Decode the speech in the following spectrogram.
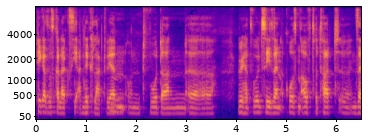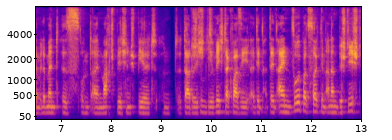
Pegasus-Galaxie angeklagt werden mhm. und wo dann äh, Richard Woolsey seinen großen Auftritt hat, äh, in seinem Element ist und ein Machtspielchen spielt und dadurch Stimmt. die Richter quasi den, den einen so überzeugt, den anderen besticht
